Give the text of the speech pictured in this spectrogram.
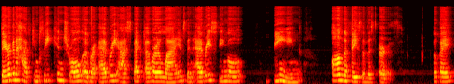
They're going to have complete control over every aspect of our lives and every single being on the face of this earth. Okay?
